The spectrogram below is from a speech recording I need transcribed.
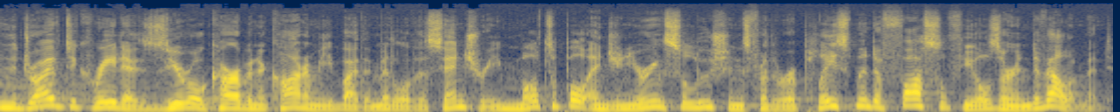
In the drive to create a zero carbon economy by the middle of the century, multiple engineering solutions for the replacement of fossil fuels are in development.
